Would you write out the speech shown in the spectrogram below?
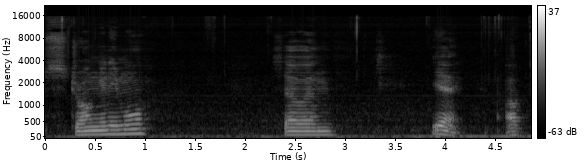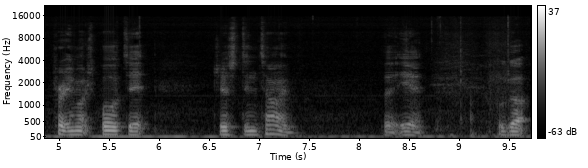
strong anymore. So um, yeah, I pretty much bought it just in time. But yeah, we've got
